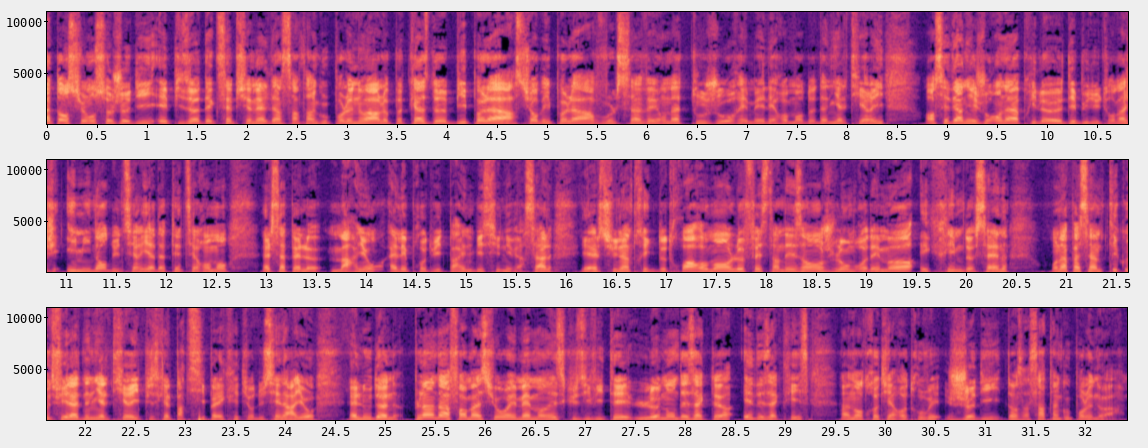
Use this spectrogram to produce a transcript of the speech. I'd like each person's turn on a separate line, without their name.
Attention, ce jeudi, épisode exceptionnel d'un certain goût pour le noir, le podcast de Bipolar. Sur Bipolar, vous le savez, on a toujours aimé les romans de Daniel Thierry. En ces derniers jours, on a appris le début du tournage imminent d'une série adaptée de ses romans. Elle s'appelle Marion, elle est produite par NBC Universal et elle suit l'intrigue de trois romans, Le Festin des Anges, L'Ombre des Morts et Crime de scène. On a passé un petit coup de fil à Danielle Thierry puisqu'elle participe à l'écriture du scénario. Elle nous donne plein d'informations et même en exclusivité le nom des acteurs et des actrices. Un entretien retrouvé jeudi dans un certain goût pour le noir.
